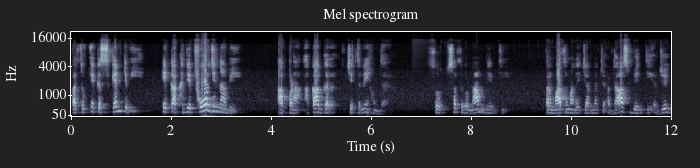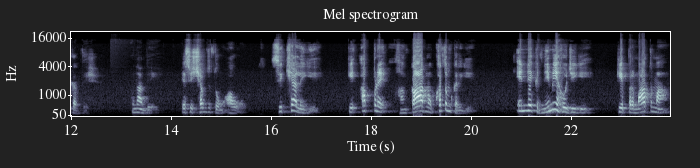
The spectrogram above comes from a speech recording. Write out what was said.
ਪਰ ਤੂੰ ਇੱਕ ਸਕਿੰਟ ਵੀ, ਇੱਕ ਅੱਖ ਦੇ ਫੋਰ ਜਿੰਨਾ ਵੀ ਆਪਣਾ ਇਕਾਗਰ ਚਿੱਤ ਨਹੀਂ ਹੁੰਦਾ। ਸੋ ਸਤਿਗੁਰੂ ਨਾਮਦੇਵ ਜੀ ਪਰਮਾਤਮਾ ਦੇ ਚਰਨਾਂ 'ਚ ਅਰਦਾਸ ਬੇਨਤੀ ਅਰਜ਼ੋਈ ਕਰਦੇ ਹੈ। ਉਹਨਾਂ ਦੇ ਇਸ ਸ਼ਬਦ ਤੋਂ ਆਓ, ਸਿੱਖਿਆ ਲਈਏ ਕਿ ਆਪਣੇ ਹੰਕਾਰ ਨੂੰ ਖਤਮ ਕਰੀਏ। ਇੰਨੇ ਕੁ ਨੀਵੇਂ ਹੋ ਜਾਈਏ ਕਿ ਪ੍ਰਮਾਤਮਾ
